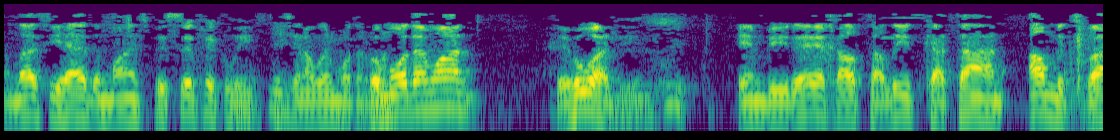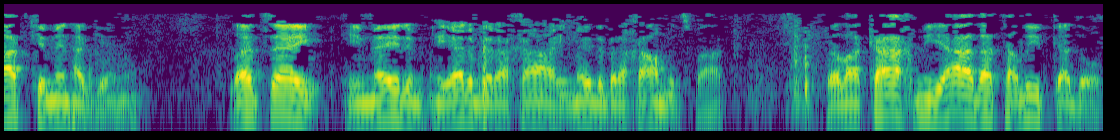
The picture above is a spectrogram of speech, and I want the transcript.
Unless he had in mind specifically He's gonna win more than for one. more than one. והוא הדין. אם בירך על טלית קטן על מצוות כמנהגנו. Let's say he made him, he had a beracha, he made the beracha mitzvah. Velakach miyad talit gadol.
